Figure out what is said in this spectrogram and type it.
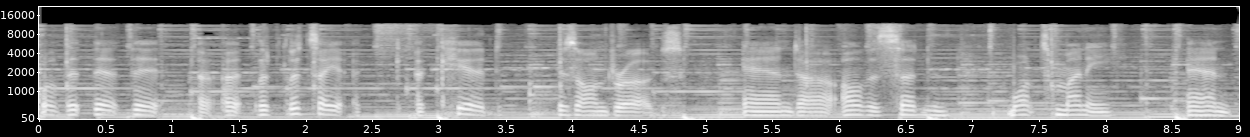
well the the, the uh, uh, let, us say a, a, kid is on drugs and uh, all of a sudden wants money and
